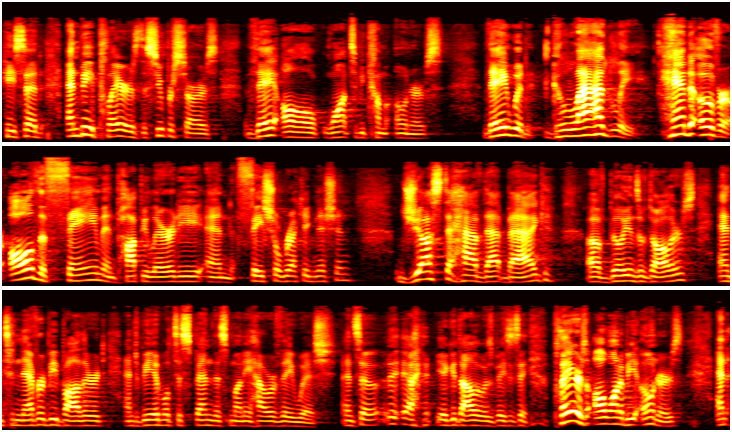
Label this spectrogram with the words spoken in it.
He said, NBA players, the superstars, they all want to become owners. They would gladly hand over all the fame and popularity and facial recognition just to have that bag of billions of dollars and to never be bothered and to be able to spend this money however they wish. And so Iguodala was basically saying, players all want to be owners, and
